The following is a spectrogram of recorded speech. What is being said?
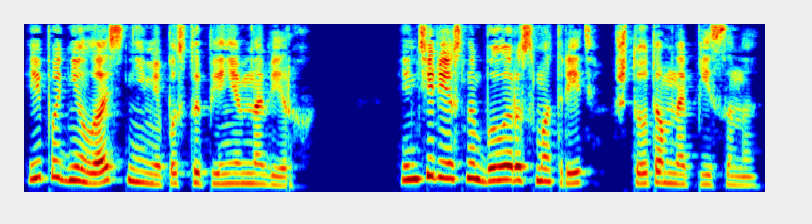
и поднялась с ними по ступеням наверх. Интересно было рассмотреть, что там написано.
